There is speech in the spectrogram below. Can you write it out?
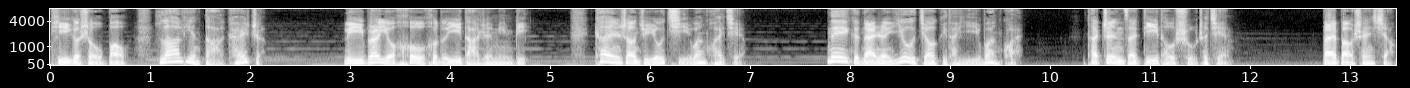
提个手包，拉链打开着。里边有厚厚的一沓人民币，看上去有几万块钱。那个男人又交给他一万块，他正在低头数着钱。白宝山想，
